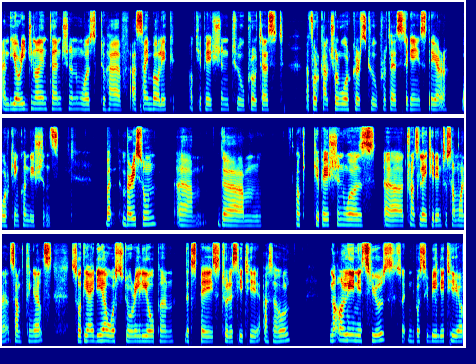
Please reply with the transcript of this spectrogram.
and the original intention was to have a symbolic occupation to protest uh, for cultural workers to protest against their working conditions. But very soon, um, the um, occupation was uh, translated into someone something else. So the idea was to really open the space to the city as a whole, not only in its use, so in the possibility of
